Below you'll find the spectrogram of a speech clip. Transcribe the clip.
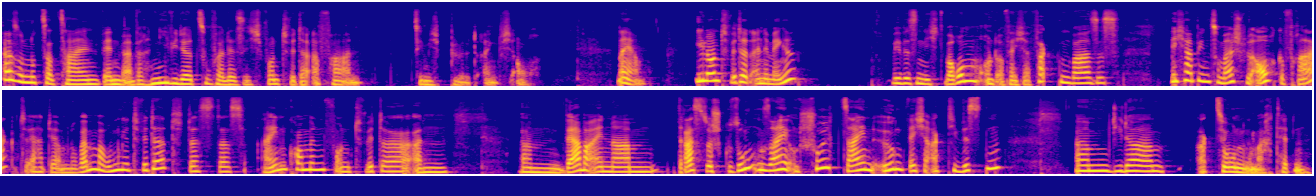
Also Nutzerzahlen werden wir einfach nie wieder zuverlässig von Twitter erfahren. Ziemlich blöd eigentlich auch. Naja, Elon twittert eine Menge. Wir wissen nicht warum und auf welcher Faktenbasis. Ich habe ihn zum Beispiel auch gefragt, er hat ja im November rumgetwittert, dass das Einkommen von Twitter an ähm, Werbeeinnahmen drastisch gesunken sei und schuld seien irgendwelche Aktivisten, ähm, die da Aktionen gemacht hätten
